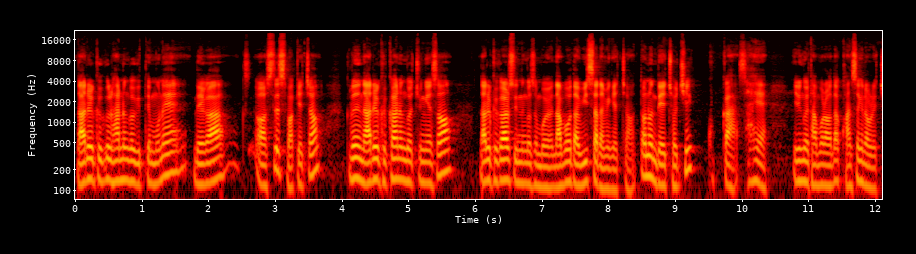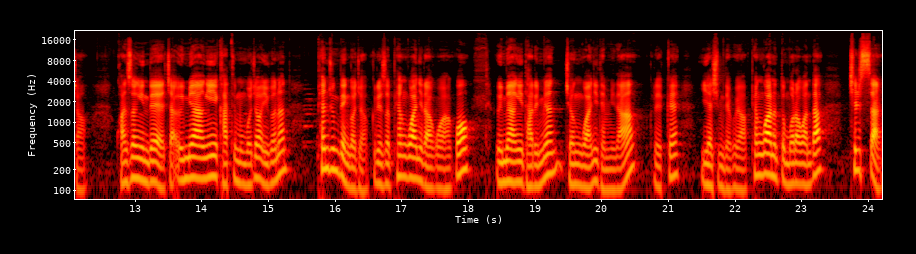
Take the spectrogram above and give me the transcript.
나를 극을 하는 거기 때문에 내가 어, 스트레스 받겠죠. 그런데 나를 극하는 것 중에서 나를 극할 수 있는 것은 뭐예요? 나보다 윗사람이겠죠. 또는 내 조직, 국가, 사회 이런 걸 다 뭐라고 하다 관성이라고 그랬죠. 관성인데 자 음양이 같으면 뭐죠? 이거는 편중된 거죠. 그래서 편관이라고 하고 음양이 다르면 정관이 됩니다. 그렇게 이해하시면 되고요. 편관은 또 뭐라고 한다? 칠살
